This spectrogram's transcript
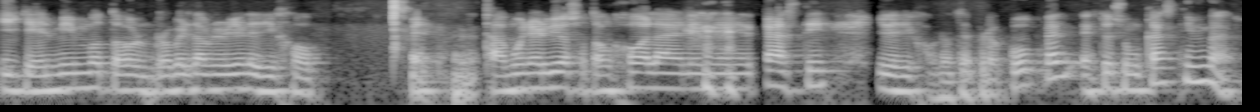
y que él mismo, Tom- Robert Downey Jr. le dijo, eh, estaba muy nervioso Tom Holland en el casting y le dijo, no te preocupes, esto es un casting más.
